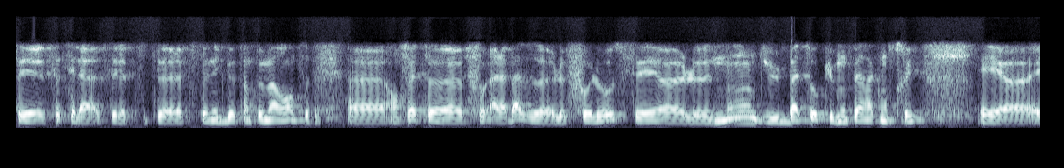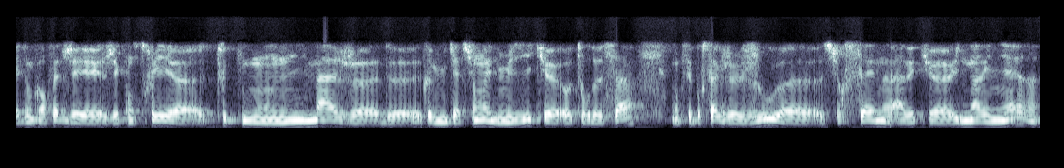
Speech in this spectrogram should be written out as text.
c'est ça c'est la c'est la petite la petite anecdote un peu marrante. Euh, en fait, euh, à la base, le follow c'est euh, le nom du bateau que mon père a construit. Et, et donc en fait j'ai j'ai construit toute mon image de communication et de musique autour de ça. Donc c'est pour ça que je joue sur scène avec une marinière.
